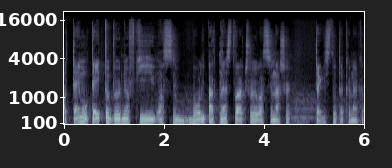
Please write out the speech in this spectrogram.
A témou tejto dvojdňovky vlastne boli partnerstva, čo je vlastne naša takisto taká nejaká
